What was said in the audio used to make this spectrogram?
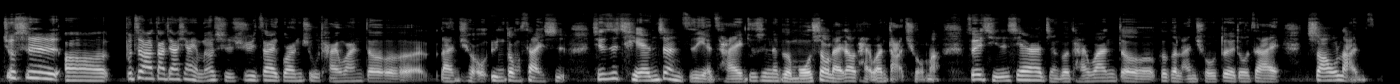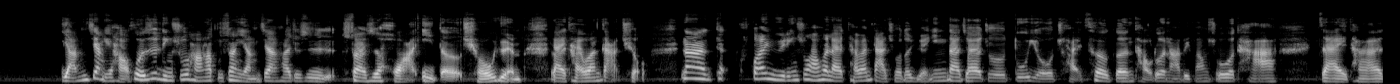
就是呃，不知道大家现在有没有持续在关注台湾的篮球运动赛事？其实前阵子也才就是那个魔兽来到台湾打球嘛，所以其实现在整个台湾的各个篮球队都在招揽。杨绛也好，或者是林书豪，他不算杨绛，他就是算是华裔的球员来台湾打球。那他关于林书豪会来台湾打球的原因，大家就都有揣测跟讨论啊。比方说他在他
